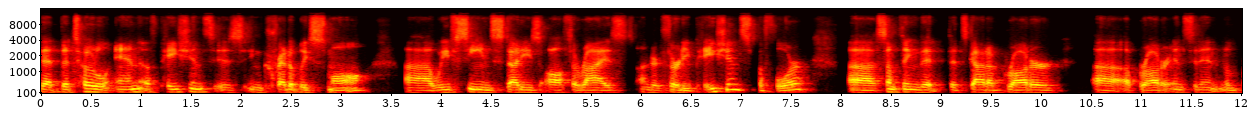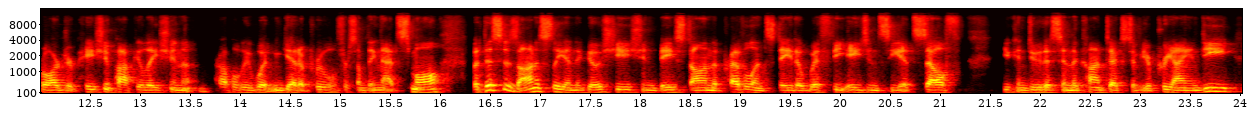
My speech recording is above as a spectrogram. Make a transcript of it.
that the total N of patients is incredibly small. Uh, we've seen studies authorized under 30 patients before, uh, something that that's got a broader uh, a broader incident and a larger patient population probably wouldn't get approval for something that small. But this is honestly a negotiation based on the prevalence data with the agency itself. You can do this in the context of your pre IND.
